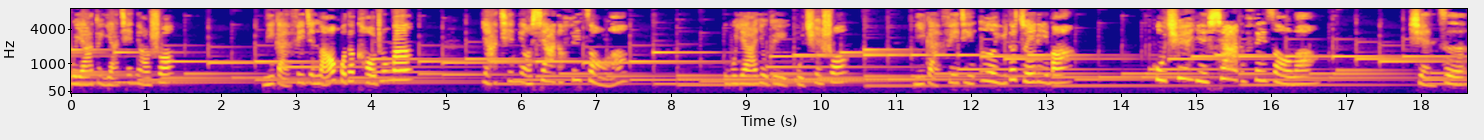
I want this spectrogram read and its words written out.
乌鸦对牙签鸟说：“你敢飞进老虎的口中吗？”牙签鸟吓得飞走了。乌鸦又对虎雀说：“你敢飞进鳄鱼的嘴里吗？”虎雀也吓得飞走了。选自《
